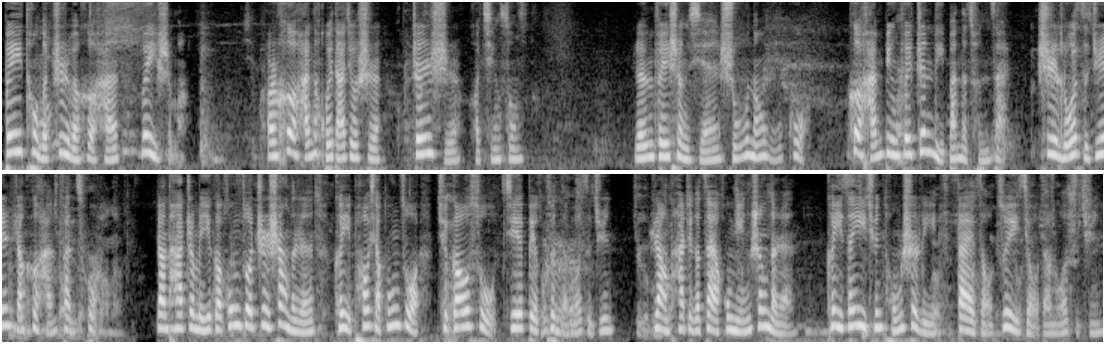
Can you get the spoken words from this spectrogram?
悲痛地质问贺涵为什么，而贺涵的回答就是真实和轻松。人非圣贤，孰能无过？贺涵并非真理般的存在，是罗子君让贺涵犯错，让他这么一个工作至上的人可以抛下工作去高速接被困的罗子君。让他这个在乎名声的人，可以在一群同事里带走醉酒的罗子君。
